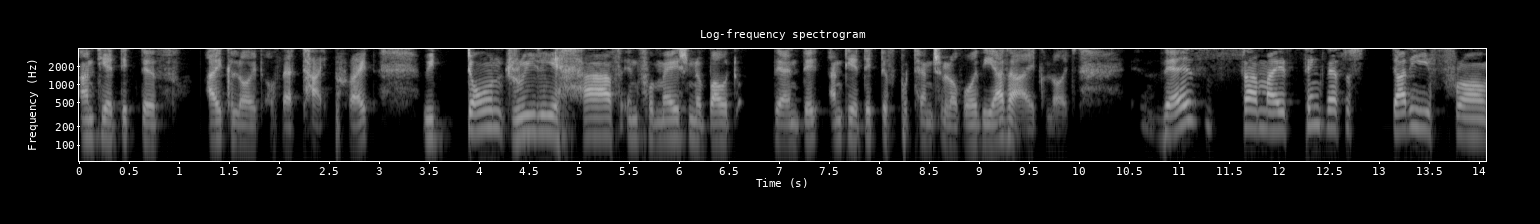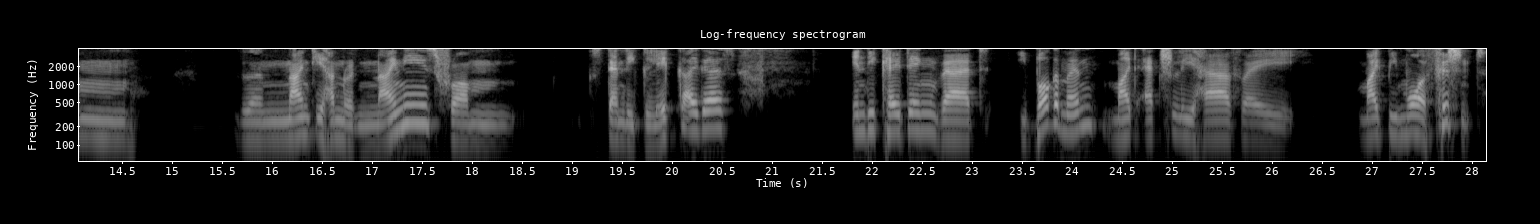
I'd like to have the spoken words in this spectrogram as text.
anti-addictive alkaloid of that type, right? We don't really have information about the anti-addictive potential of all the other alkaloids. There's some, I think there's a study from the 1990s from Stanley Glick, I guess, indicating that ibogaine might actually have a might be more efficient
